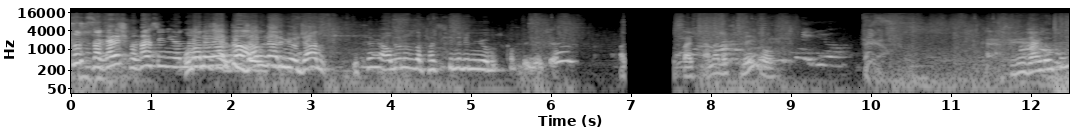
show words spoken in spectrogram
Sus da karışma ben seni Ulan o yönlendireceğim. artık Al. can vermiyor can. İtemi alıyorsunuz da pasifini bilmiyorsunuz. Kafayı yiyeceğim. Bak hemen nasıl değil o. Sizin jungle kim?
